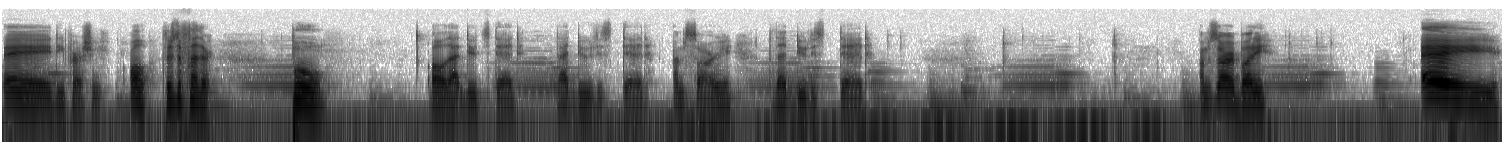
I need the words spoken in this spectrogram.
Hey, depression. Oh, there's a feather. Boom. Oh, that dude's dead. That dude is dead. I'm sorry, but that dude is dead. I'm sorry, buddy. Hey.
